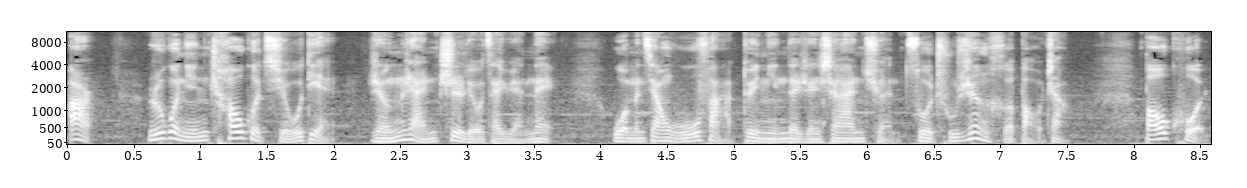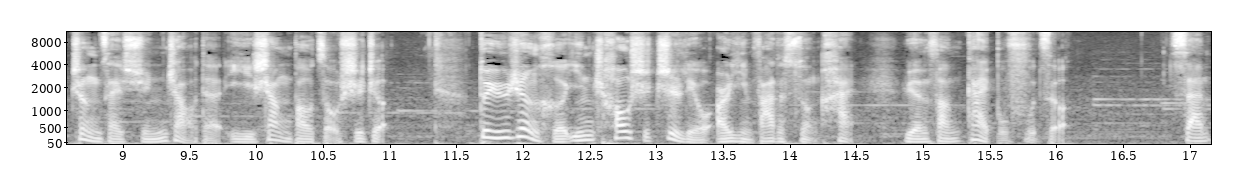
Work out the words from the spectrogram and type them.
二，如果您超过九点仍然滞留在园内，我们将无法对您的人身安全做出任何保障，包括正在寻找的已上报走失者。对于任何因超时滞留而引发的损害，园方概不负责。三，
